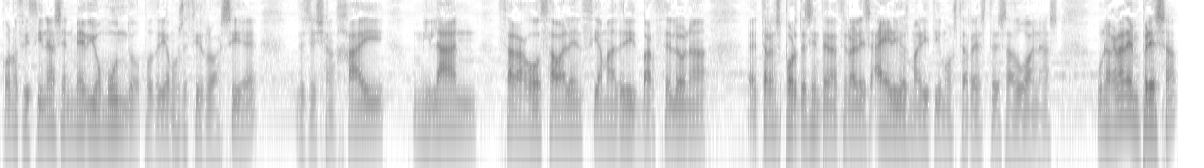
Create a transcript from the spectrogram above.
con oficinas en medio mundo, podríamos decirlo así, ¿eh? desde Shanghai, Milán, Zaragoza, Valencia, Madrid, Barcelona, eh, transportes internacionales aéreos, marítimos, terrestres, aduanas. Una gran empresa,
